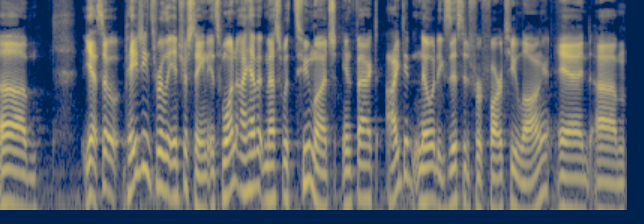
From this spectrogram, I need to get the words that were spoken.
Um, yeah, so paging's really interesting. It's one I haven't messed with too much. In fact, I didn't know it existed for far too long, and um,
